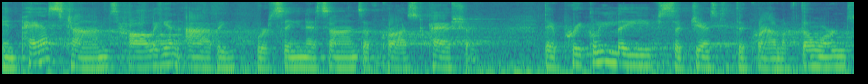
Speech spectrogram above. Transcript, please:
In past times, holly and ivy were seen as signs of Christ's passion. Their prickly leaves suggested the crown of thorns,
